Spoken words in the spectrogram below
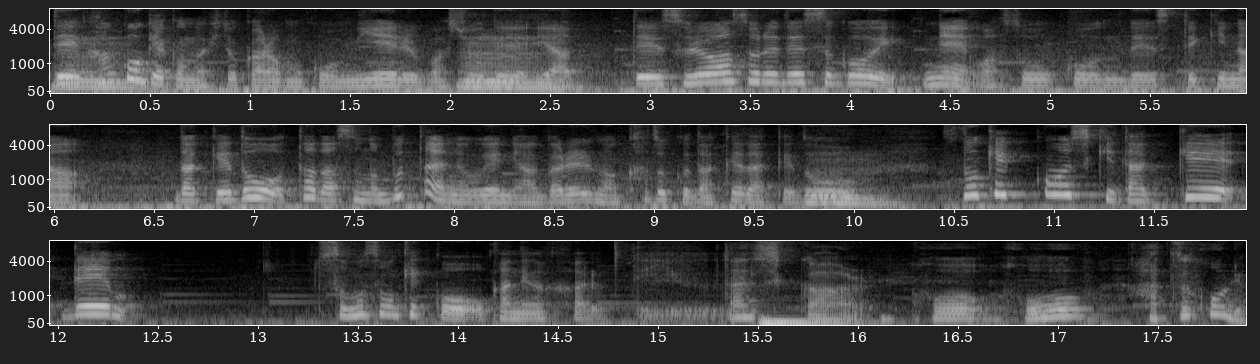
て、観光客の人からもこう見える場所でやって、それはそれですごいね和装婚で素敵なだけどただその舞台の上に上がれるのは家族だけだけど、うん、その結婚式だけでそもそも結構お金がかかるっていう。確かほほ初法料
